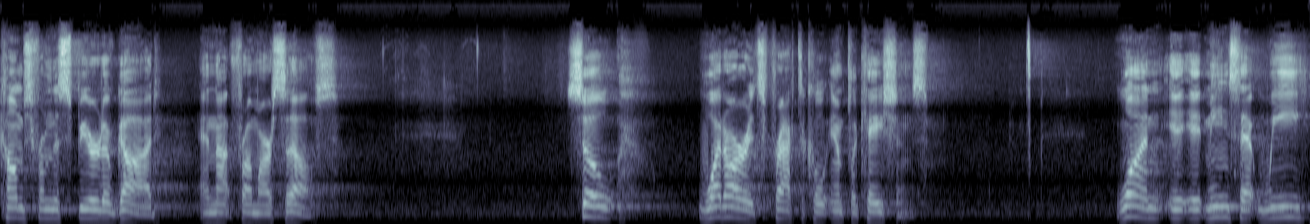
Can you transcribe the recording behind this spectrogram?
comes from the Spirit of God and not from ourselves. So, what are its practical implications? One, it means that we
